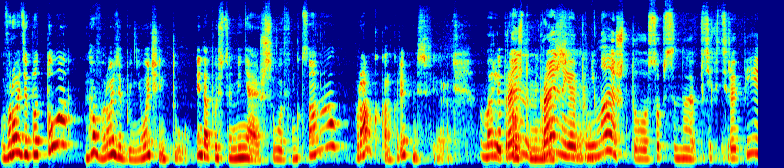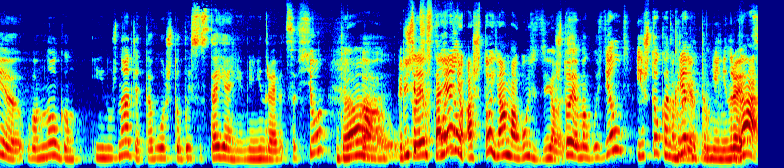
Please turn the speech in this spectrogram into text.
вроде бы то, но вроде бы не очень то. И, допустим, меняешь свой функционал в рамках конкретной сферы. Мария, правильно, правильно я понимаю, что, собственно, психотерапия во многом и нужна для того, чтобы из состояния мне не нравится все. Да. А, перейти к состоянию, понял, а что я могу сделать? Что я могу сделать и что конкретно-то мне не нравится. Да.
